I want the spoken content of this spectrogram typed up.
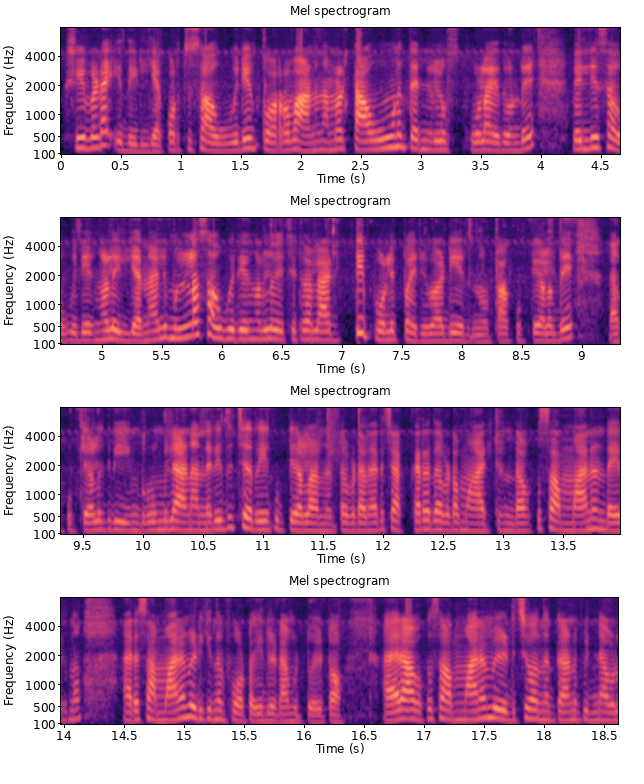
പക്ഷേ ഇവിടെ ഇതില്ല. കുറച്ച് സൗകര്യം കുറവാണ്. നമ്മൾ ടൗണിൽ തന്നെയുള്ള സ്കൂളായതുകൊണ്ട് വലിയ സൗകര്യങ്ങളില്ല. എന്നാലും ഉള്ള സൗകര്യങ്ങളിൽ വെച്ചിട്ട് നല്ല അടിപൊളി പരിപാടിയായിരുന്നു കേട്ടോ ആ കുട്ടികളത്. ആ കുട്ടികൾ ഗ്രീൻ റൂമിലാണ് അന്നേരം ഇത് ചെറിയ കുട്ടികളാണ് കേട്ടോ ഇവിടെ. അന്നേരം ചക്കര ഇത് അവിടെ മാറ്റുന്നുണ്ട്. അവർക്ക് സമ്മാനം ഉണ്ടായിരുന്നു. അന്നേരം സമ്മാനം മേടിക്കുന്ന ഫോട്ടോ ഇടാൻ വിട്ടു കേട്ടോ അന്നേരം അവൾക്ക് സമ്മാനം മേടിച്ച് വന്നിട്ടാണ് പിന്നെ അവൾ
